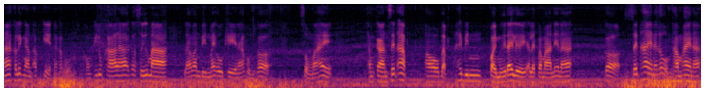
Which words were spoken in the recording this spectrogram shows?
นะเขาเรียกงานอัปเกรดนะครับผมของพี่ลูกค้านะฮะก็ซื้อมาแล้วมันบินไม่โอเคนะครับผมก็ส่งมาให้ทำการเซตอัพเอาแบบให้บินปล่อยมือได้เลยอะไรประมาณนี้นะฮะก็เซตให้นะครับผมทำให้นะ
